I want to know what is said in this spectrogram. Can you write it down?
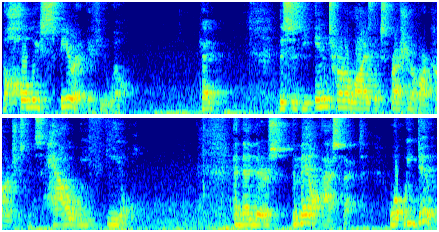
the Holy Spirit, if you will. Okay? This is the internalized expression of our consciousness, how we feel. And then there's the male aspect, what we do.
